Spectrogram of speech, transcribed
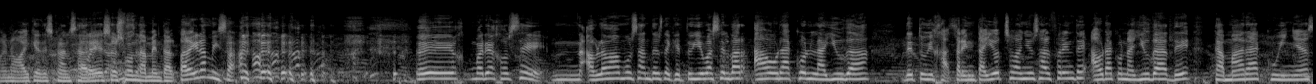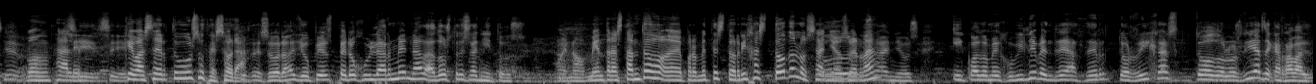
Bueno, hay que descansar, ¿eh? eso es fundamental para ir a misa. Eh, María José, mm, hablábamos antes de que tú llevas el bar ahora con la ayuda de tu hija. 38 años al frente, ahora con ayuda de Tamara Cuñas González, que va a ser tu sucesora. Sucesora, yo espero jubilarme, nada, dos, tres añitos. Bueno, mientras tanto, eh, prometes torrijas todos los años, ¿verdad? Todos los años. Y cuando me jubile vendré a hacer torrijas todos los días de carnaval.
